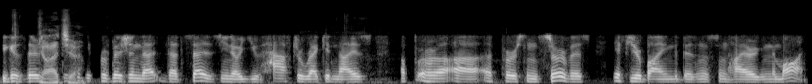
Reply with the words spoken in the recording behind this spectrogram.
because there's gotcha. a provision that, that says, you know, you have to recognize a, uh, a person's service if you're buying the business and hiring them on.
